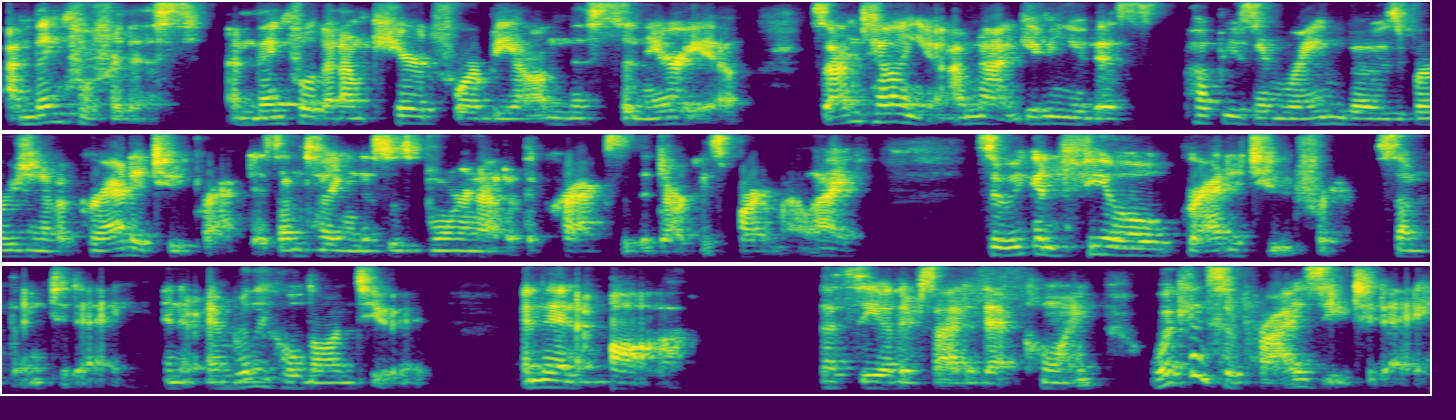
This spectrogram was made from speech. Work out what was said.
I'm thankful for this. I'm thankful that I'm cared for beyond this scenario. So I'm telling you, I'm not giving you this puppies and rainbows version of a gratitude practice. I'm telling you, this was born out of the cracks of the darkest part of my life. So we can feel gratitude for something today and, and really hold on to it. And then awe. That's the other side of that coin. What can surprise you today?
